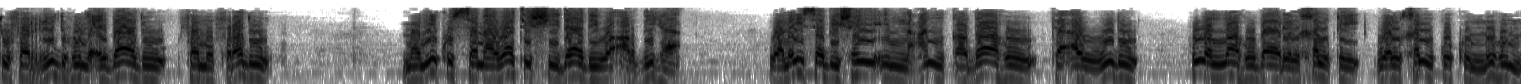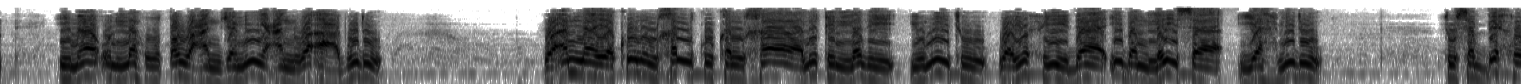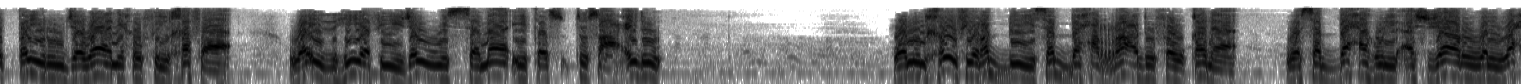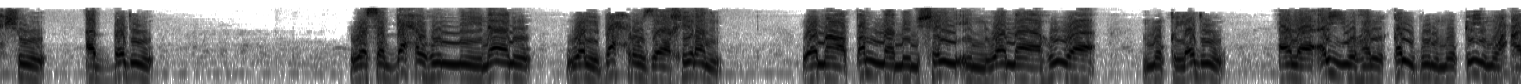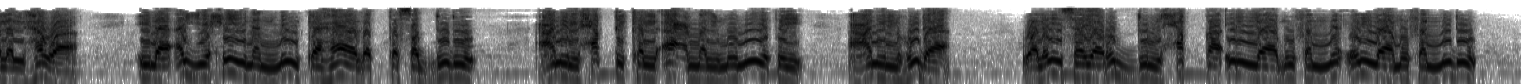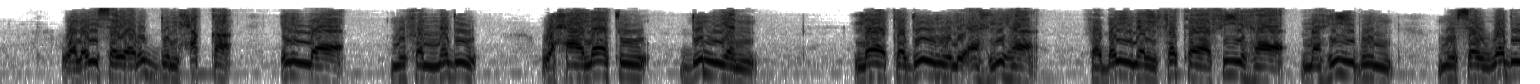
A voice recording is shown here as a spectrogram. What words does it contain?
تفرده العباد فمفرد. مليك السماوات الشداد وأرضها وليس بشيء عن قضاه تأود. هو الله باري الخلق والخلق كلهم إماء له طوعا جميعا وأعبد. وأما يكون الخلق كالخالق الذي يميت ويحيي دائبا ليس يهمد. تسبحه الطير الجوانح في الخفا وإذ هي في جو السماء تصعد. ومن خوف ربي سبح الرعد فوقنا وسبحه الأشجار والوحش أبدوا وسبحه المينان والبحر زاخرا وما طم من شيء وما هو مقلد ألا أيها القلب المقيم على الهوى إلى أي حين منك هذا التصدد عن الحق كالأعمى المميط عن الهدى وليس يرد الحق إلا, مفن إلا مفند وليس يرد الحق إلا مفند وحالات دنيا لا تدوم لأهلها فبين الفتى فيها مهيب مسود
